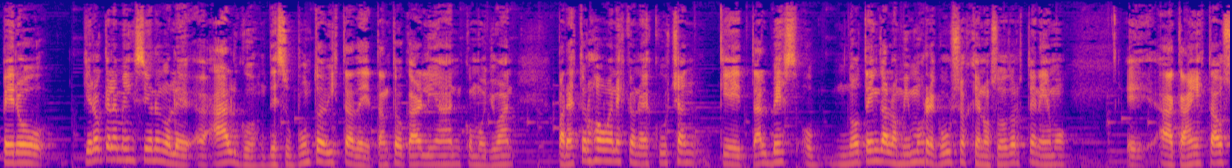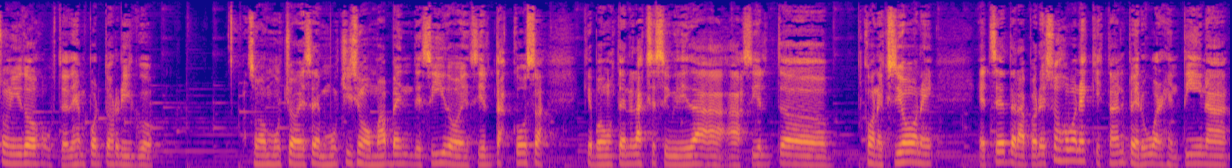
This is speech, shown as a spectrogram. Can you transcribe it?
Pero quiero que le mencionen algo de su punto de vista de tanto Carlian como Joan para estos jóvenes que nos escuchan que tal vez no tengan los mismos recursos que nosotros tenemos eh, acá en Estados Unidos, ustedes en Puerto Rico somos muchas veces muchísimo más bendecidos en ciertas cosas que podemos tener la accesibilidad a, ciertas conexiones, etcétera. Pero esos jóvenes que están en Perú, Argentina,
